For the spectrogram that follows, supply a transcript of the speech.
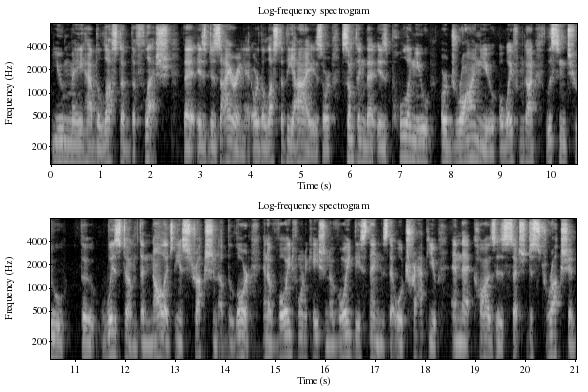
you may have the lust of the flesh that is desiring it, or the lust of the eyes, or something that is pulling you or drawing you away from God. Listen to the wisdom, the knowledge, the instruction of the Lord, and avoid fornication. Avoid these things that will trap you and that causes such destruction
